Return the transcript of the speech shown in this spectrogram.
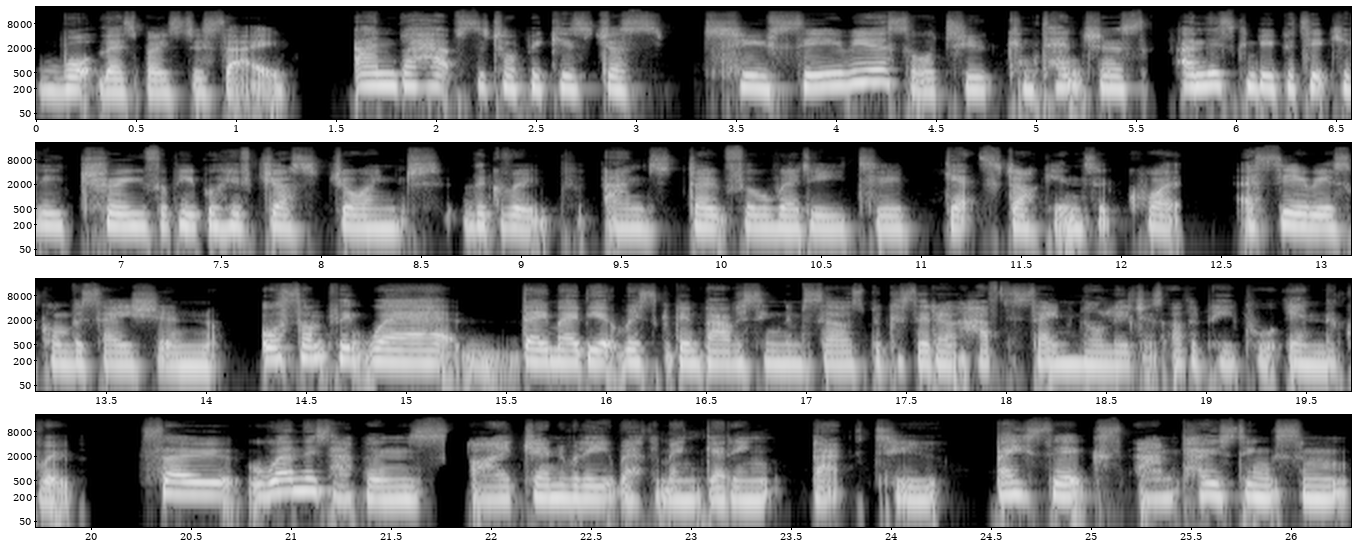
what they're supposed to say. And perhaps the topic is just too serious or too contentious. And this can be particularly true for people who've just joined the group and don't feel ready to get stuck into quite a serious conversation or something where they may be at risk of embarrassing themselves because they don't have the same knowledge as other people in the group. So when this happens, I generally recommend getting back to basics and posting some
